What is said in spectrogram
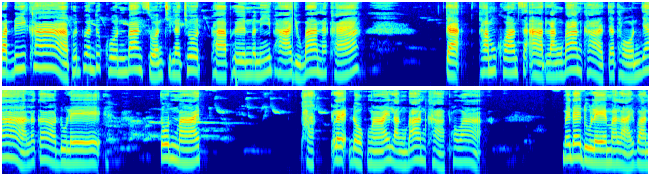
วัสดีค่ะ เพื่อนๆทุกคนบ้านสวนชินโชตพาเพลินวันนี้พาอยู่บ้านนะคะ จะทำความสะอาดหลังบ้านค่ะ จะถอนหญ้าแล้วก็ดูแลต้นไม้ ผักและดอกไม้หลังบ้านค่ะ เพราะว่า ไม่ได้ดูแลมาหลายวัน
